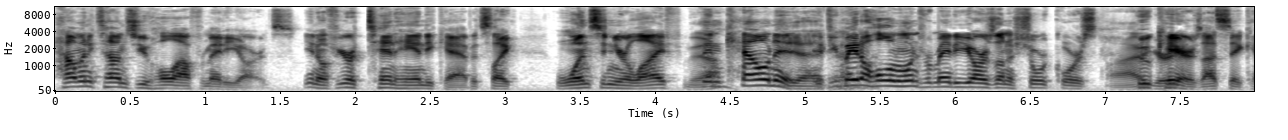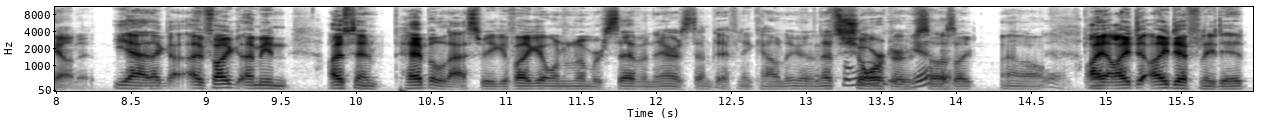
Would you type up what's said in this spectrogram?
how many times do you hole out from 80 yards? You know, if you're a 10 handicap, it's like once in your life, Yeah. then count it. Yeah, if you made a hole in one from 80 yards on a short course, I who agree. cares? I'd say count it. Yeah, like if I, I mean, I was saying Pebble last week. If I get one of number seven there, I'm definitely counting it, and that's Absolutely, shorter. So I was like, I don't know. Yeah. I, I, I definitely did.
